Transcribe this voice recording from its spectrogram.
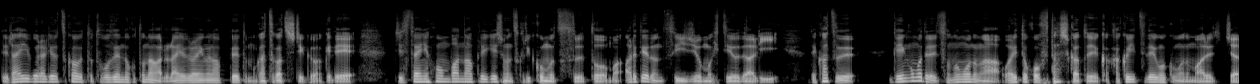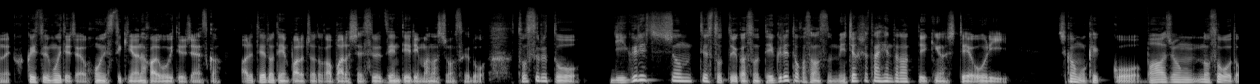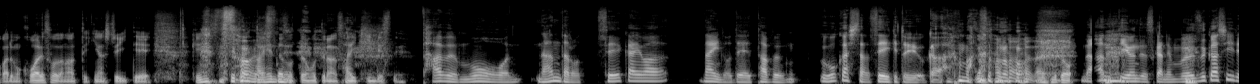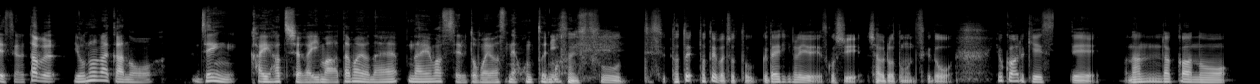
で、ライブラリを使うと当然のことながらライブラリのアップデートもガツガツしていくわけで、実際に本番のアプリケーションを作り込むとすると、まあ、ある程度の追従も必要であり、で、かつ、言語モデルそのものが割とこう不確かというか確率で動くものもあるじゃない、確率で動いてるじゃない、本質的には中で動いてるじゃないですか。ある程度テンパラチャーとかバラしたりする前提で今話してますけど、とすると、リグレッションテストというか、そのデグレとか算数めちゃくちゃ大変だなっていう気がしており、しかも結構バージョンの相とかでも壊れそうだなって気がしていて、現実的に大変だぞって思ってるのは最近ですね。多分もう、なんだろう、正解はないので、多分、動かしたら正義というか、まあ、その、なるほど。なんて言うんですかね、難しいですよね。多分、世の中の全開発者が今頭を悩ませてると思いますね、本当に。まさにそうですたと例えばちょっと具体的な例で少し喋ろうと思うんですけど、よくあるケースって、何らかの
